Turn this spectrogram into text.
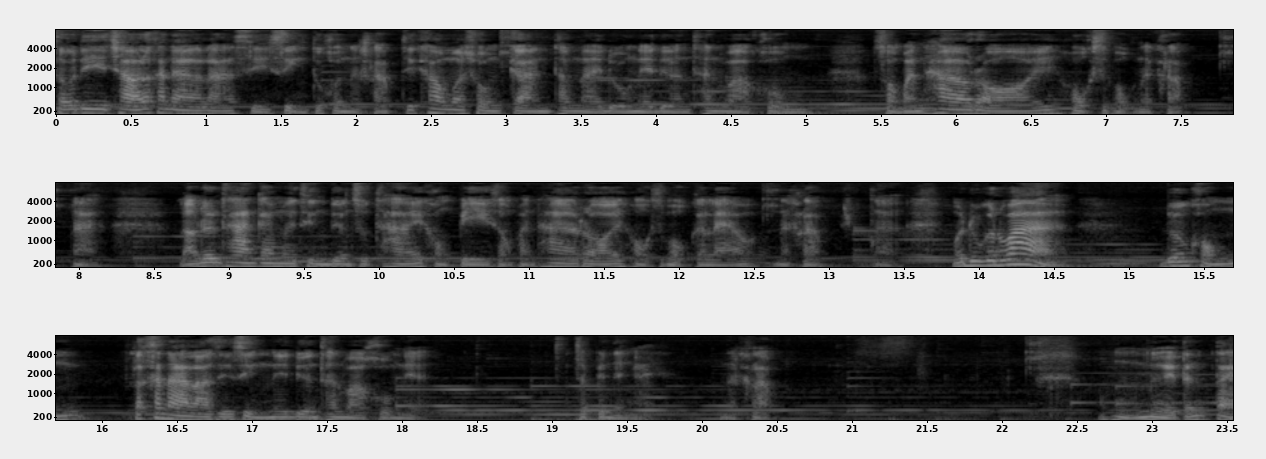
สวัสดีชาวลัคนาราศีสิงห์ทุกคนนะครับ ที่เข้ามาชมการทำนายดวงในเดือนธันวาคม 2566 นะครับอะเราเดินทางกันมาถึงเดือนสุดท้ายของปี 2566 กันแล้วนะครับอะมาดูกันว่าดวงของลัคนาราศีสิงห์ในเดือนธันวาคมเนี่ยจะเป็นยังไงนะครับเหนื่อยตั้งแต่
